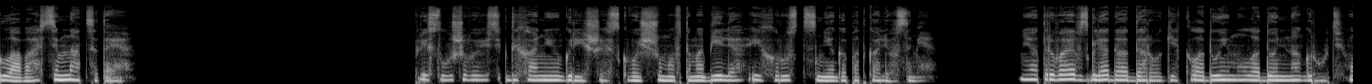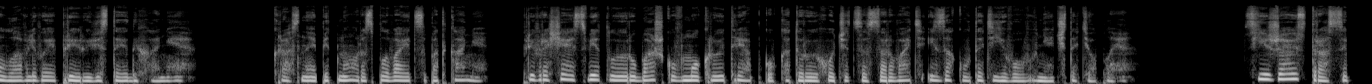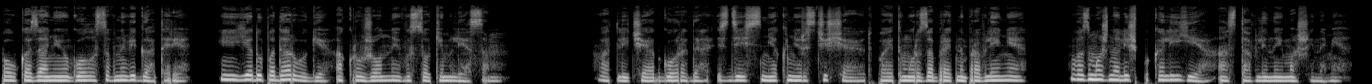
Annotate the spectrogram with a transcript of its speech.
Глава 17 Прислушиваюсь к дыханию Гриши сквозь шум автомобиля и хруст снега под колесами. Не отрывая взгляда от дороги, кладу ему ладонь на грудь, улавливая прерывистое дыхание. Красное пятно расплывается по ткани, превращая светлую рубашку в мокрую тряпку, которую хочется сорвать и закутать его в нечто теплое. Съезжаю с трассы по указанию голоса в навигаторе и еду по дороге, окружённой высоким лесом. В отличие от города, здесь снег не расчищают, поэтому разобрать направление возможно лишь по колее, оставленной машинами.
